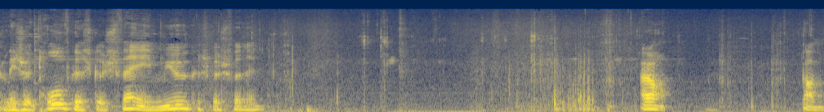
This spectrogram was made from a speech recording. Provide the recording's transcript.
Mais je trouve que ce que je fais est mieux que ce que je faisais. Alors, pardon.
